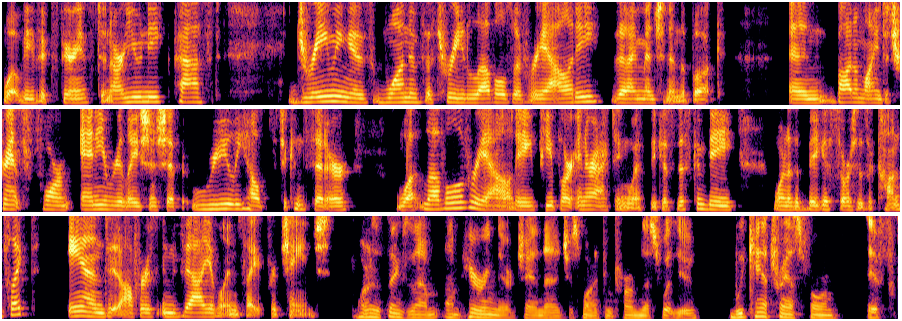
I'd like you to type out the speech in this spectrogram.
what we've experienced in our unique past. Dreaming is one of the three levels of reality that I mentioned in the book. And bottom line, to transform any relationship, it really helps to consider what level of reality people are interacting with, because this can be one of the biggest sources of conflict, and it offers invaluable insight for change. One of the things that I'm, I'm hearing there, Jen, and I just want to confirm this with you we can't transform if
